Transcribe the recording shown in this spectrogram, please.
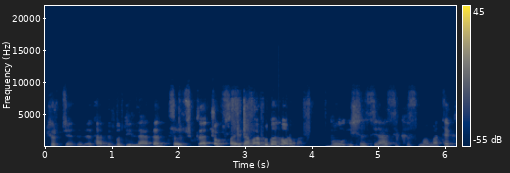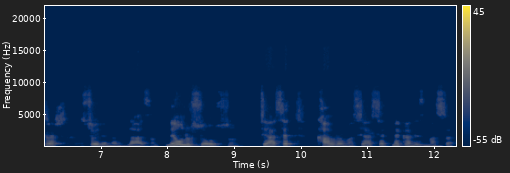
Kürtçe'de de tabii bu dillerden sözcükler çok sayıda var. Bu da normal. Bu işin siyasi kısmı ama tekrar söylemem lazım. Ne olursa olsun siyaset kavramı, siyaset mekanizması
